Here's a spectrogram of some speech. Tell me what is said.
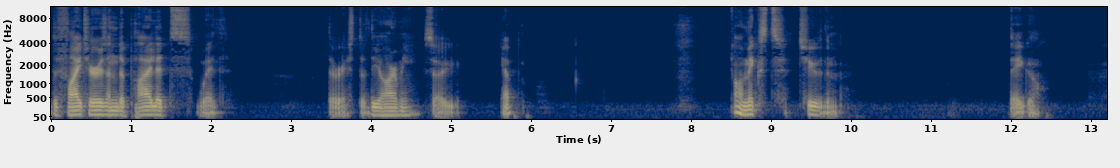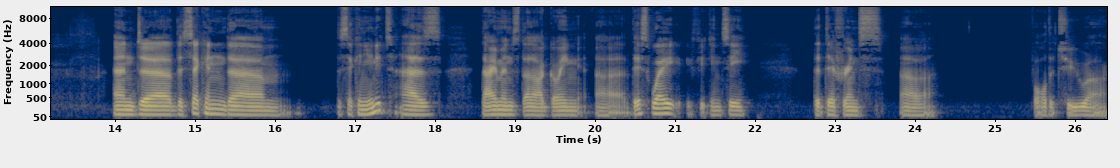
the fighters and the pilots with the rest of the army. So, yep. Oh, I mixed two of them. There you go. And uh, the second, um, the second unit has diamonds that are going uh, this way. If you can see the difference uh, for the two, uh,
